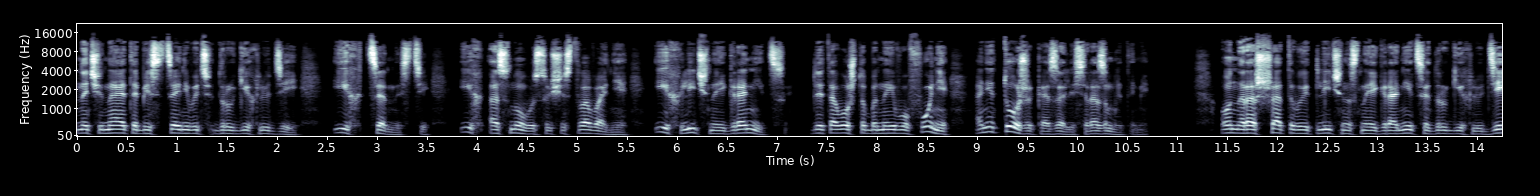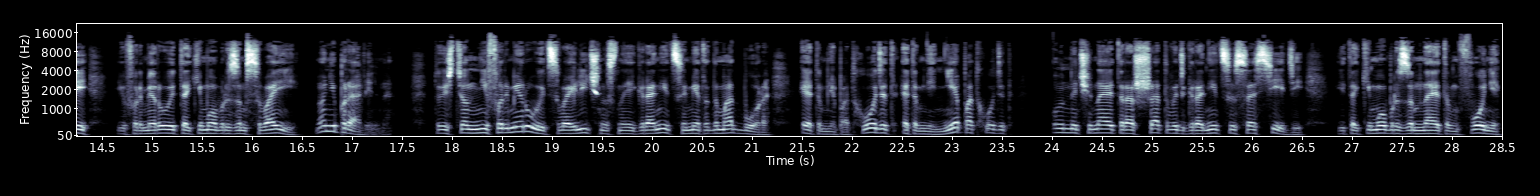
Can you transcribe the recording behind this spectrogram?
Начинает обесценивать других людей, их ценности, их основы существования, их личные границы, для того, чтобы на его фоне они тоже казались размытыми. Он расшатывает личностные границы других людей и формирует таким образом свои, но неправильно. То есть он не формирует свои личностные границы методом отбора. Это мне подходит, это мне не подходит он начинает расшатывать границы соседей, и таким образом на этом фоне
